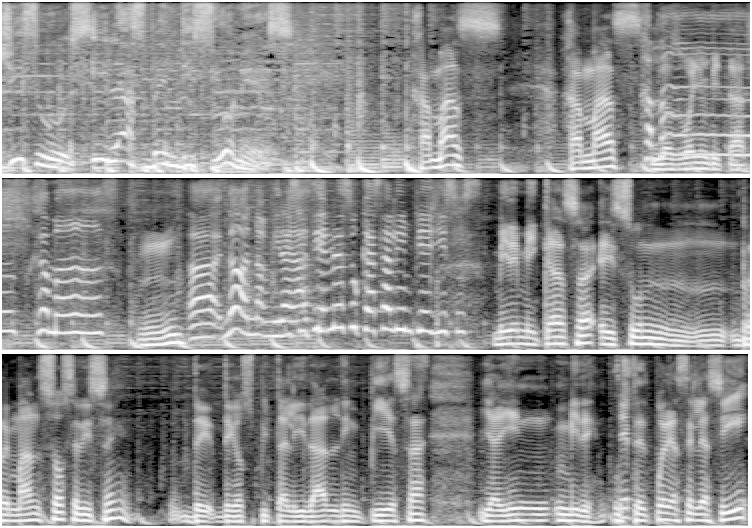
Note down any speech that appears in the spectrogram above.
Jesús y las bendiciones. Jamás, jamás, los voy a invitar. Jamás. Mm. Ah, no, no, mira, ¿Y si así- tiene su casa limpia, Jesús? Mire, mi casa es un remanso, se dice, de, de hospitalidad, limpieza. Y ahí, mire, usted puede hacerle así,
